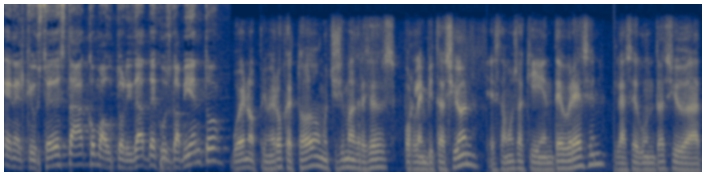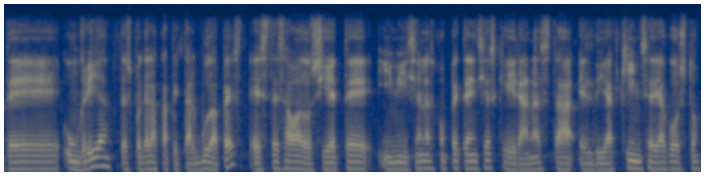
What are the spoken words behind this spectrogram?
En el que usted está como autoridad de juzgamiento? Bueno, primero que todo, muchísimas gracias por la invitación. Estamos aquí en Debrecen, la segunda ciudad de Hungría, después de la capital Budapest. Este sábado 7 inician las competencias que irán hasta el día 15 de agosto,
